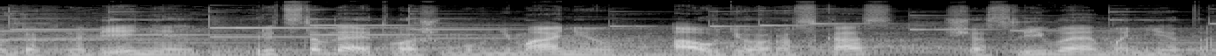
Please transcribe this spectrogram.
вдохновения представляет вашему вниманию аудиорассказ «Счастливая монета».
